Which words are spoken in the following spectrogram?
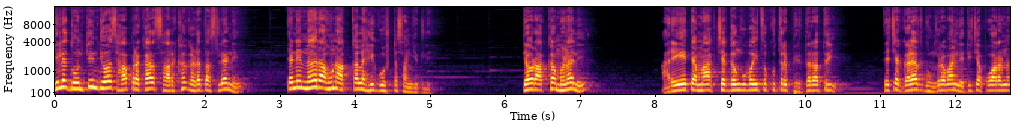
गेले दोन तीन दिवस हा प्रकार सारखा घडत असल्याने त्याने न राहून अक्काला ही गोष्ट सांगितली. त्यावर अक्का म्हणाली अरे त्या मागच्या गंगूबाईचं कुत्रं फिरतं रात्री. त्याच्या गळ्यात घुंगरं बांधले तिच्या पोरानं.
